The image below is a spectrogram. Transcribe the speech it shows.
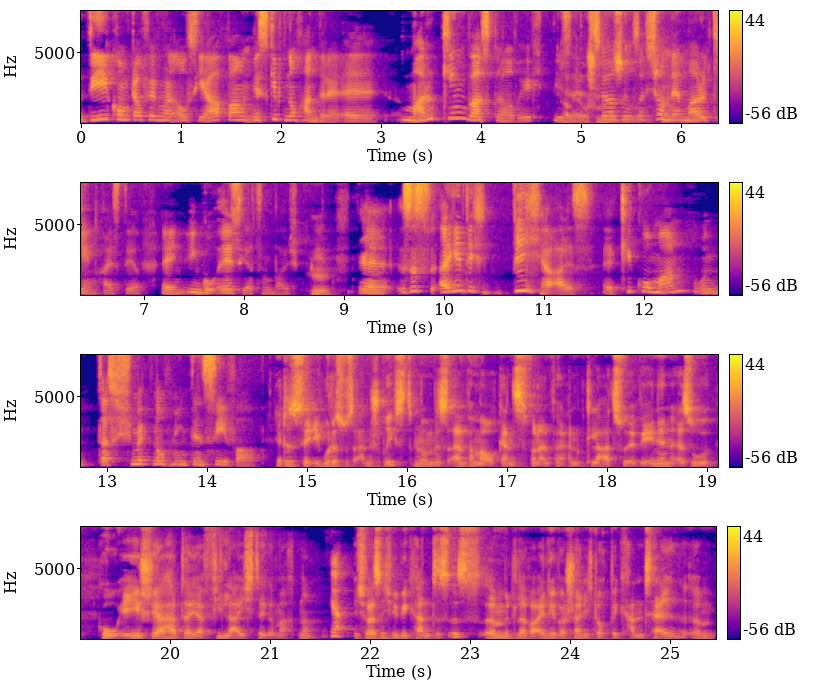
Die kommt auf jeden Fall aus Japan. Es gibt noch andere. Äh, Marukin war es, glaube ich, diese auch schon ne? Marukin heißt der. In Indonesien zum Beispiel. Äh, es ist eigentlich billiger als äh, Kikoman und das schmeckt noch intensiver. Ja, das ist eh gut, dass du es ansprichst, um das einfach mal auch ganz von Anfang an klar zu erwähnen. Also Goetia hat da ja viel leichter gemacht, ne? Ja. Ich weiß nicht, wie bekannt es ist. Ähm, mittlerweile wahrscheinlich doch bekannter. Ähm,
